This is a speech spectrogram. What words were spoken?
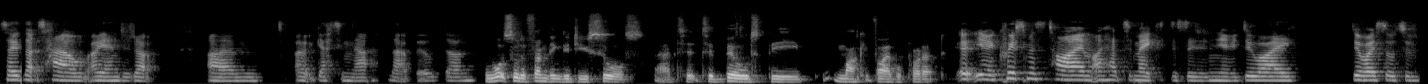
So that's how I ended up um, uh, getting that that build done. What sort of funding did you source uh, to to build the market viable product? Uh, you know, Christmas time, I had to make a decision. You know, do I do I sort of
